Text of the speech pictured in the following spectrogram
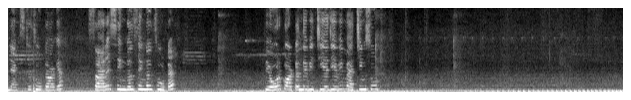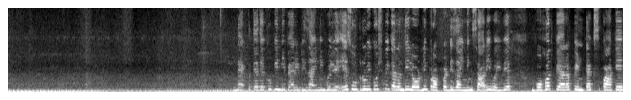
ਨੈਕਸਟ ਸੂਟ ਆ ਗਿਆ, ਸਾਰੇ ਸਿੰਗਲ ਸਿੰਗਲ ਸੂਟ ਹੈ। ਪਿਓਰ ਕਾਟਨ ਦੇ ਵਿੱਚ ਹੀ ਹੈ ਜੀ, ਇਹ ਵੀ ਮੈਚਿੰਗ ਸੂਟ। ਨੈਕ ਦੇਖੋ ਕਿੰਨੀ ਪਿਆਰੀ ਡਿਜ਼ਾਈਨਿੰਗ ਹੋਈ ਹੈ। ਇਹ ਸੂਟ ਨੂੰ ਵੀ ਕੁਝ ਵੀ ਕਰਨ ਦੀ ਲੋੜ ਨਹੀਂ ਪ੍ਰੋਪਰ ਡਿਜ਼ਾਈਨਿੰਗ ਸਾਰੀ ਹੋਈ ਵੀ ਹੈ। ਬਹੁਤ ਪਿਆਰਾ ਪਿੰਟੈਕਸ ਪਾ ਕੇ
